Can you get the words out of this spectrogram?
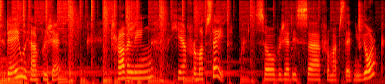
Today we have Brigitte traveling here from upstate. So Brigitte is uh, from upstate New York.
